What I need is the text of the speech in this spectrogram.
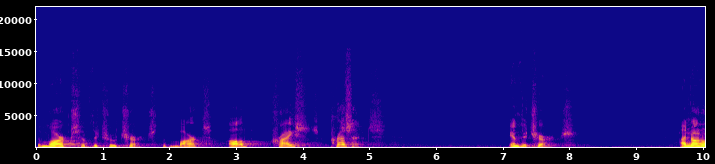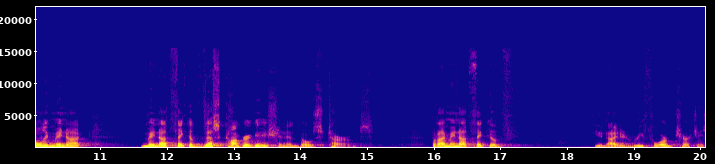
the marks of the true church, the marks of Christ's presence in the church. I not only may not may not think of this congregation in those terms, but I may not think of the United Reformed churches,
